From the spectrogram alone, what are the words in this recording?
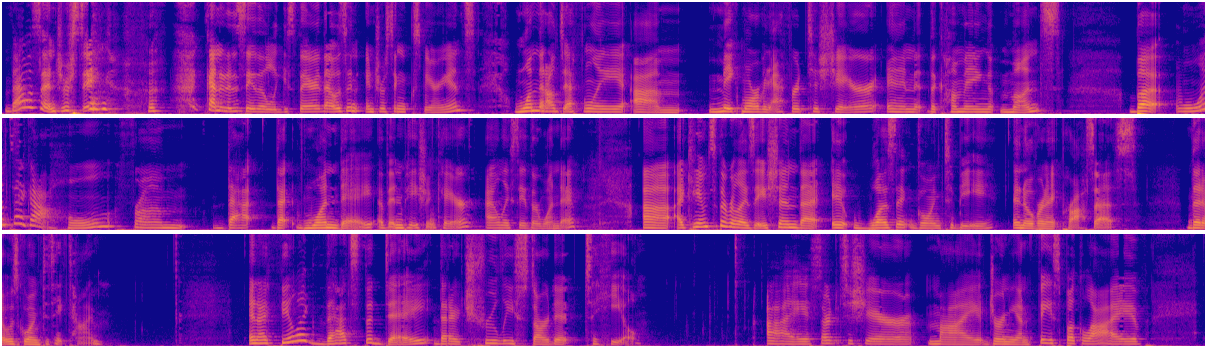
that was interesting, kind of to say the least there. That was an interesting experience, one that I'll definitely um, make more of an effort to share in the coming months. But once I got home from that that one day of inpatient care, I only stayed there one day. Uh, I came to the realization that it wasn't going to be an overnight process, that it was going to take time. And I feel like that's the day that I truly started to heal. I started to share my journey on Facebook Live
